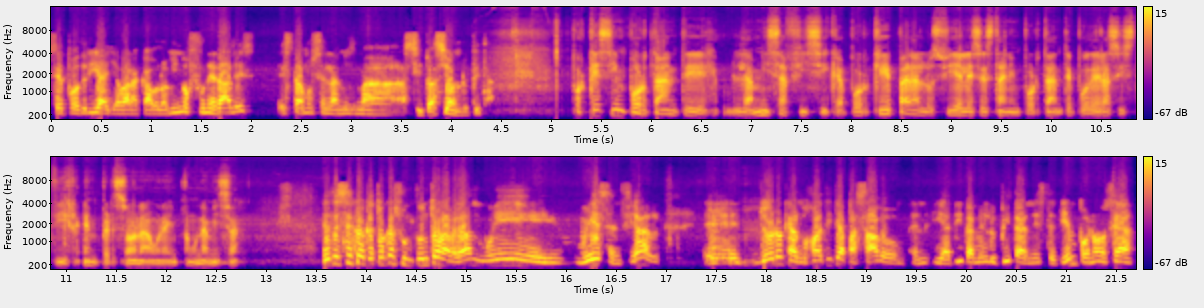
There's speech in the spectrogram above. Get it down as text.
se podría llevar a cabo. Lo mismo funerales, estamos en la misma situación, Lupita. ¿Por qué es importante la misa física? ¿Por qué para los fieles es tan importante poder asistir en persona a una, a una misa? Yo te sé que tocas un punto, la verdad, muy, muy esencial. Eh, yo creo que a lo mejor a ti te ha pasado, y a ti también, Lupita, en este tiempo, ¿no? O sea,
